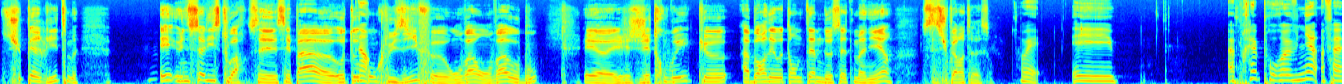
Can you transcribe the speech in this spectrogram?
super rythme. Et une seule histoire, c'est c'est pas euh, autoconclusif, euh, on va on va au bout. Et euh, j'ai trouvé que aborder autant de thèmes de cette manière, c'est super intéressant. Ouais. Et après, pour revenir, enfin,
